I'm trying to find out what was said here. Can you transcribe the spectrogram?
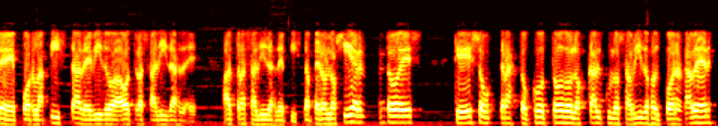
eh, por la pista debido a otras salidas de a otras salidas de pista. Pero lo cierto es que eso trastocó todos los cálculos habidos por haber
